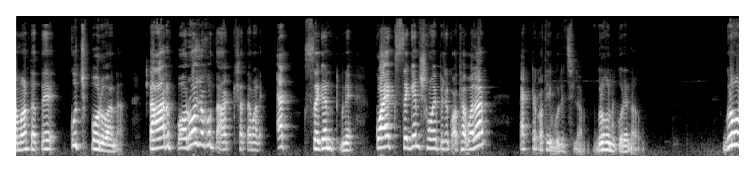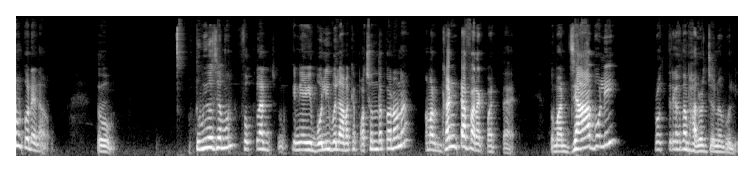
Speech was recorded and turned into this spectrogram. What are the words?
আমার তাতে কুচ পরোয়া না। তারপরও যখন তার সাথে আমার এক সেকেন্ড মানে কয়েক সেকেন্ড সময় পেয়েছে কথা বলার, একটা কথাই বলেছিলাম, গ্রহণ করে নাও। গ্রহণ করে নাও। তো তুমিও যেমন ফোকলারকে নিয়ে আমি বলি বলে আমাকে পছন্দ করো না, আমার ঘণ্টা ফারাক হয় তোমার যা বলি প্রত্যেকের কথা ভালোর জন্য বলি।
